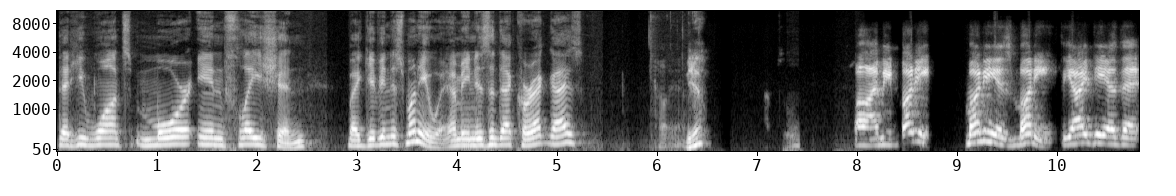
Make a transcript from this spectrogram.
that he wants more inflation by giving this money away. I mean, isn't that correct, guys? Yeah. Well, I mean, money money is money. The idea that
